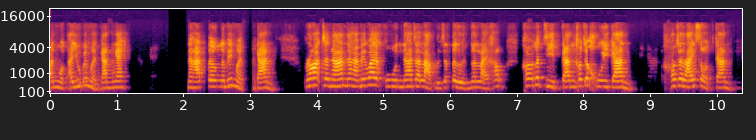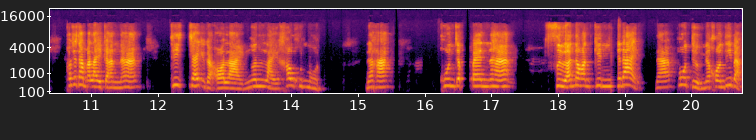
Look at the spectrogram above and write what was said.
มันหมดอายุไม่เหมือนกันไงนะคะเติมเงินไม่เหมือนกัน เพราะฉะนั้นนะคะ ไม่ว่าคุณนะจะหลับหรือจะตื่นเงินไหลเข้าเขาจะจีบกันเขาจะคุยกันเขาจะไลฟ์สดกันเขาจะทำอะไรกันนะคะ ที่ใช้เกี่ยวกับออนไลน์ เงินไหลเข้าคุณหมดนะคะ คุณจะเป็นนะคะเสือนอนกินก็ได้นะพูดถึงเนี่ยคนที่แบบ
